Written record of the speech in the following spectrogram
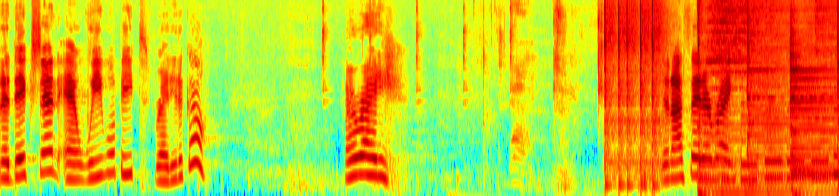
benediction, and we will be ready to go. All righty. Did I say that right?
